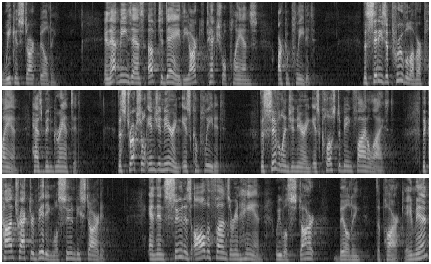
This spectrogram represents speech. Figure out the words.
we can start building. And that means, as of today, the architectural plans are completed. The city's approval of our plan has been granted. The structural engineering is completed. The civil engineering is close to being finalized. The contractor bidding will soon be started. And then, soon as all the funds are in hand, we will start building the park. Amen?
